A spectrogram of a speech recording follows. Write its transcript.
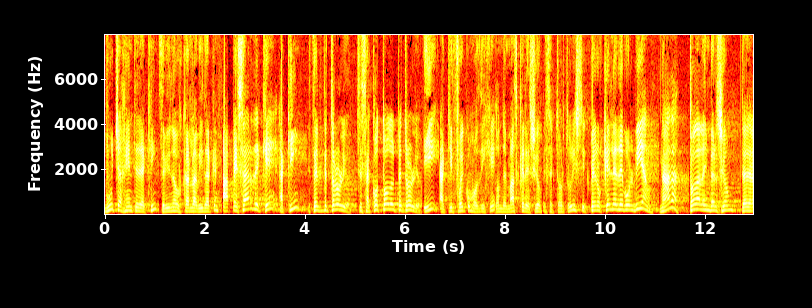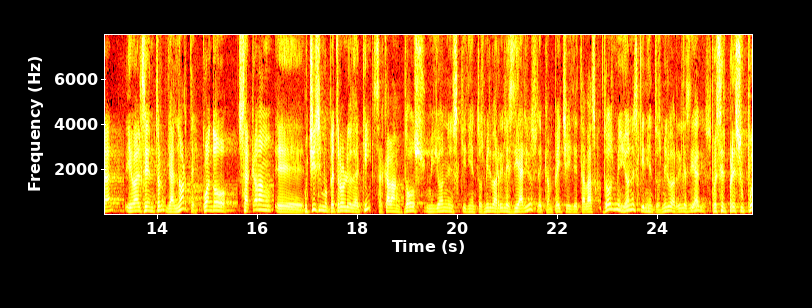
mucha gente de aquí se vino a buscar la vida acá. A pesar de que aquí está el petróleo, se sacó todo el petróleo. Y aquí fue, como dije, donde más creció el sector turístico. Pero ¿qué le devolvían? Nada. Toda la inversión federal iba al centro y al norte. Cuando sacaban eh, muchísimo petróleo de aquí, sacaban 2 millones 500 mil barriles diarios de Campeche y de Tabasco, 2 millones 500 mil barriles diarios. Pues el presupuesto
